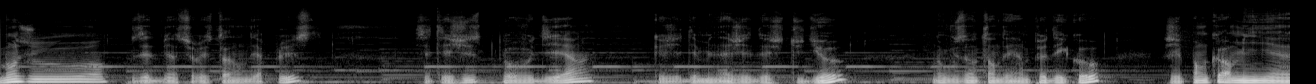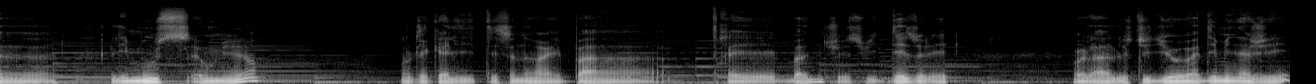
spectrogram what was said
Bonjour, vous êtes bien sûr Histoire d'en dire plus. C'était juste pour vous dire que j'ai déménagé de studio. Donc vous entendez un peu d'écho. J'ai pas encore mis euh, les mousses au mur. Donc la qualité sonore est pas très bonne. Je suis désolé. Voilà, le studio a déménagé.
